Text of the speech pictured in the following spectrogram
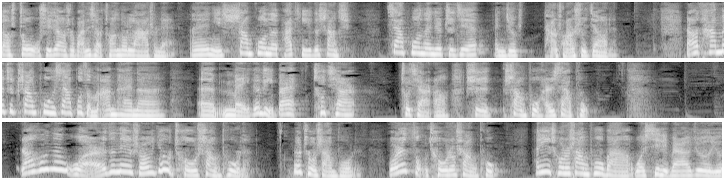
到中午睡觉的时候，把那小床都拉出来。哎，你上铺呢爬梯子上去，下铺呢就直接你就躺床上睡觉了。然后他们这个上铺和下铺怎么安排呢？呃，每个礼拜抽签儿，抽签儿啊，是上铺还是下铺？然后呢，我儿子那个时候又抽上铺了，又抽上铺了。我儿子总抽着上铺，他一抽着上铺吧，我心里边就有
